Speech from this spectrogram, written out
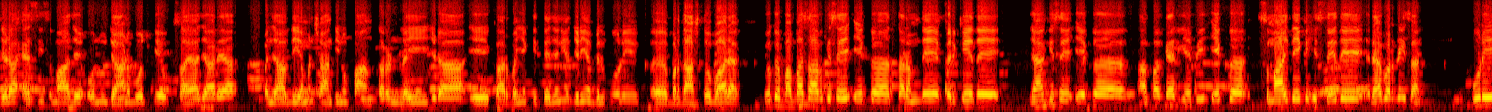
ਜਿਹੜਾ ਐਸੀ ਸਮਾਜ ਹੈ, ਉਹਨੂੰ ਜਾਣਬੁੱਝ ਕੇ ਉਕਸਾਇਆ ਜਾ ਰਿਹਾ। ਪੰਜਾਬ ਦੀ ਅਮਨ ਸ਼ਾਂਤੀ ਨੂੰ ਭੰਗ ਕਰਨ ਲਈ ਜਿਹੜਾ ਇਹ ਕਾਰਵਾਈਆਂ ਕੀਤੀਆਂ ਜਾਂਦੀਆਂ ਜਿਹੜੀਆਂ ਬਿਲਕੁਲ ਹੀ ਬਰਦਾਸ਼ਤ ਤੋਂ ਬਾਹਰ ਹੈ ਕਿਉਂਕਿ ਬਾਬਾ ਸਾਹਿਬ ਕਿਸੇ ਇੱਕ ਧਰਮ ਦੇ ਫਿਰਕੇ ਦੇ ਜਾਂ ਕਿਸੇ ਇੱਕ ਆਪਾਂ ਕਹਿ ਲਈਏ ਵੀ ਇੱਕ ਸਮਾਜ ਦੇ ਇੱਕ ਹਿੱਸੇ ਦੇ ਰਹਿਬਰ ਨਹੀਂ ਸਨ ਪੂਰੀ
